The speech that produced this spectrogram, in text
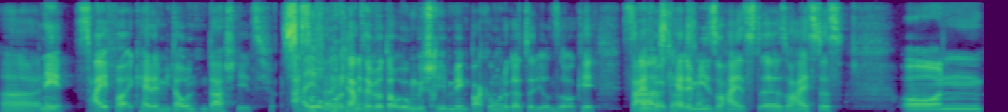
Äh, nee, Cypher Academy, da unten, da steht's. Achso, Monogatari Academy. wird da oben geschrieben wegen Backe Monogatari und so, okay. Cypher ah, Academy, so heißt, äh, so heißt es. Und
